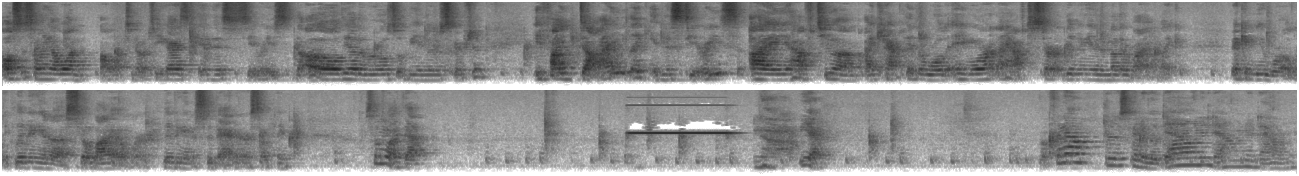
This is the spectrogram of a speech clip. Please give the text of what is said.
also something I want I want to know to you guys in this series, the, all the other rules will be in the description. If I die, like in this series, I have to um I can't play the world anymore, and I have to start living in another biome, like make a new world, like living in a snow biome or living in a savannah or something, something like that. Yeah. But for now, we're just gonna go down and down and down.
